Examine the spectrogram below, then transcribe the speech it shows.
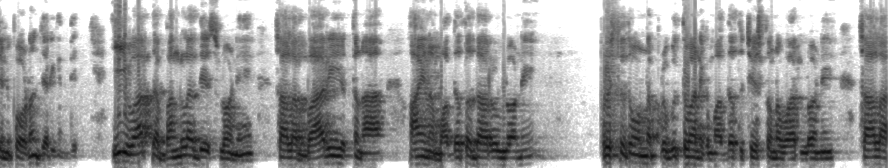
చనిపోవడం జరిగింది. ఈ వార్త బంగ్లాదేశ్లోని చాలా భారీ ఎత్తున ఆయన మద్దతుదారుల్లోని ప్రస్తుతం ఉన్న ప్రభుత్వానికి మద్దతు చేస్తున్న వారిలోని చాలా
